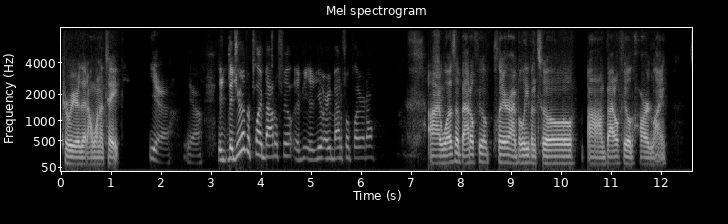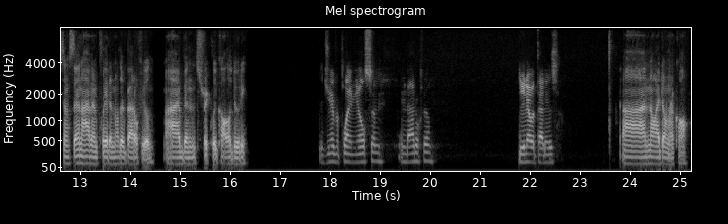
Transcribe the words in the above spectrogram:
career that I want to take. Yeah, yeah. Did, did you ever play Battlefield? You, you are you a Battlefield player at all? I was a Battlefield player, I believe, until uh, Battlefield Hardline. Since then, I haven't played another Battlefield. I've been strictly Call of Duty. Did you ever play Milsim in Battlefield? Do you know what that is? Uh, no, I don't recall.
